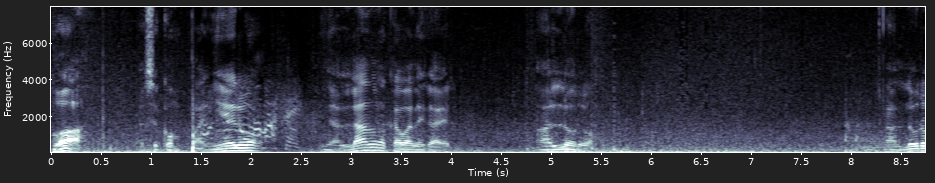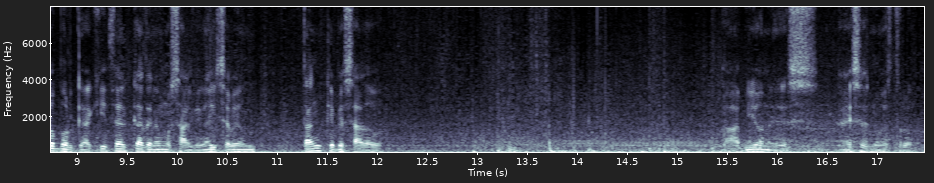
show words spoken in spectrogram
¡Buah! Ese compañero de al lado acaba de caer. Al loro. Al loro porque aquí cerca tenemos a alguien. Ahí se ve un tanque pesado. Aviones. Ese es nuestro.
